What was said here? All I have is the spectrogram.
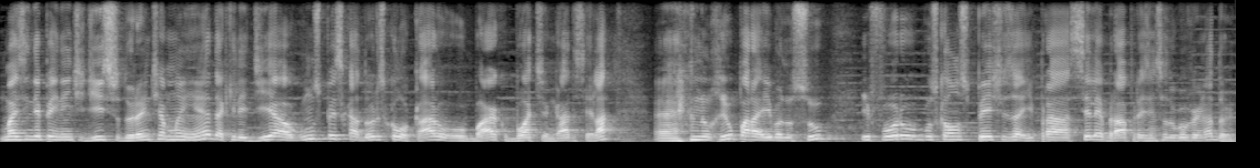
Mas independente disso, durante a manhã daquele dia, alguns pescadores colocaram o barco, bote jangada, sei lá, é, no Rio Paraíba do Sul e foram buscar uns peixes aí para celebrar a presença do governador.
